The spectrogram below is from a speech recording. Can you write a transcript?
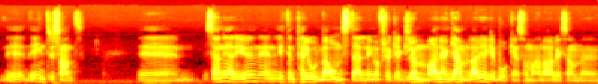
Det, det är intressant. Eh, sen är det ju en, en, liten period med omställning och försöka glömma den gamla regelboken som man har liksom eh,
